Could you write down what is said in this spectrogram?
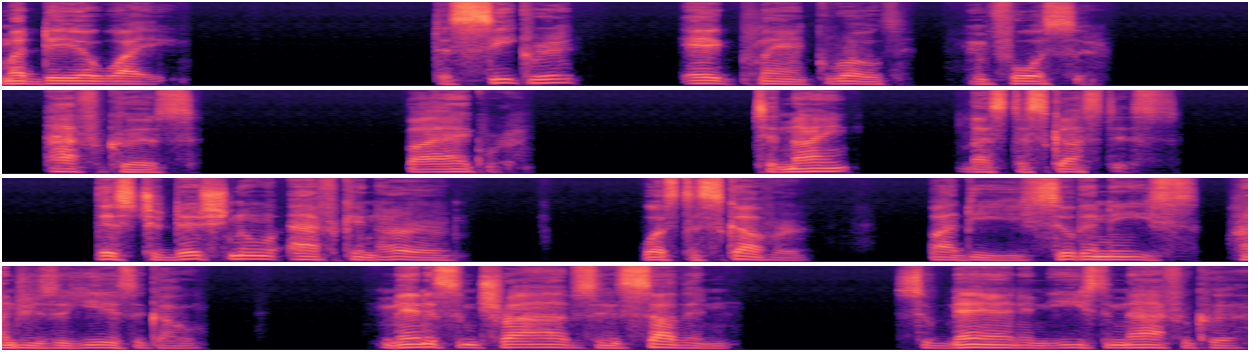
Mondia Whitei, the secret eggplant growth enforcer, Africa's Viagra. Tonight, let's discuss this. This traditional African herb was discovered by the Sudanese hundreds of years ago. Menacing tribes in southern Sudan and eastern Africa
